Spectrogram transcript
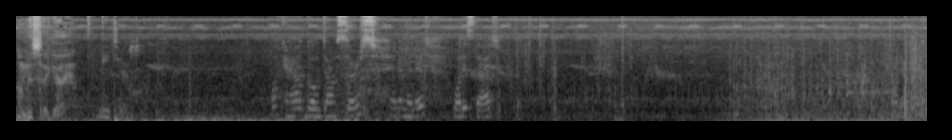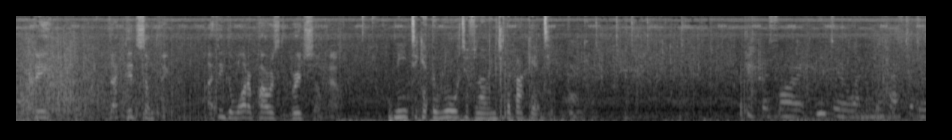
I miss that guy. Me too. Okay, I'll go downstairs in a minute. What is that? Whatever. Hey, that did something. I think the water powers the bridge somehow. Need to get the water flowing to the bucket. Okay. Before you do what you have to do.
